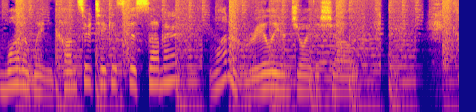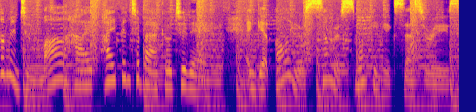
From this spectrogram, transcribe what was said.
Want to win concert tickets this summer? Want to really enjoy the show? Come into Mile High Pipe and Tobacco today and get all your summer smoking accessories.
